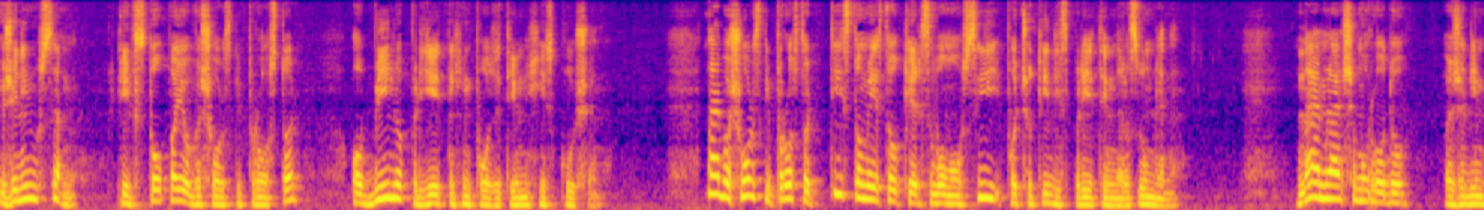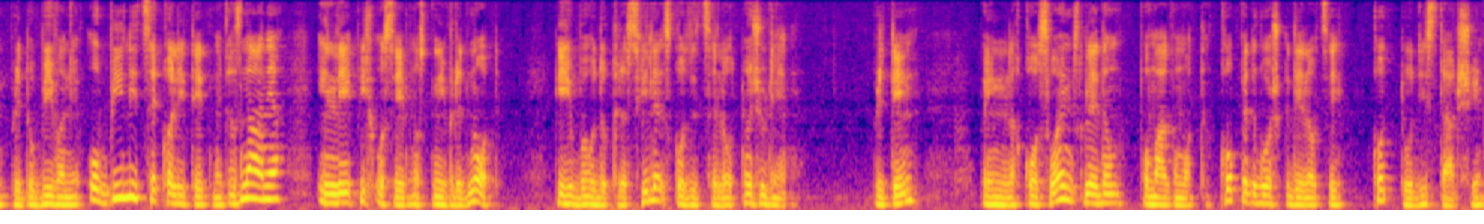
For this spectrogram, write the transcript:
želim vsem, ki vstopajo v šolski prostor, obilo prijetnih in pozitivnih izkušenj. Naj bo šolski prostor tisto mesto, kjer se bomo vsi počutili sprejeti in razumljeni. Najmlajšemu rodu pa želim pridobivanje obilice kvalitetnega znanja in lepih osebnostnih vrednot, ki jih bodo krasile skozi celotno življenje. Pri tem pa jim lahko s svojim zgledom pomagamo tako pedagoški delavci, kot tudi starši.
